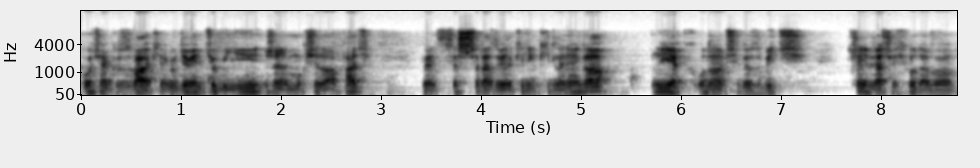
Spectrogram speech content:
uciekł z walki, jak dziewięciu bili, że mógł się złapać. Więc jeszcze raz wielkie dzięki dla niego. I jak uda nam się go zbić, czyli raczej się uda, bo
